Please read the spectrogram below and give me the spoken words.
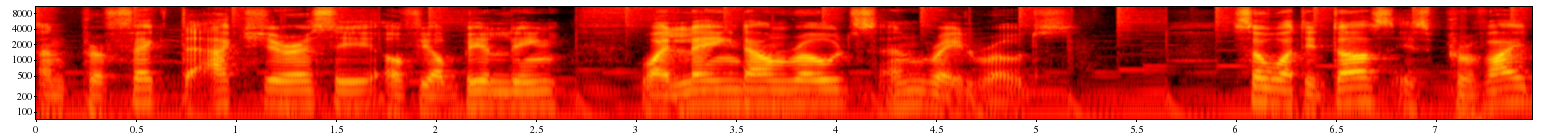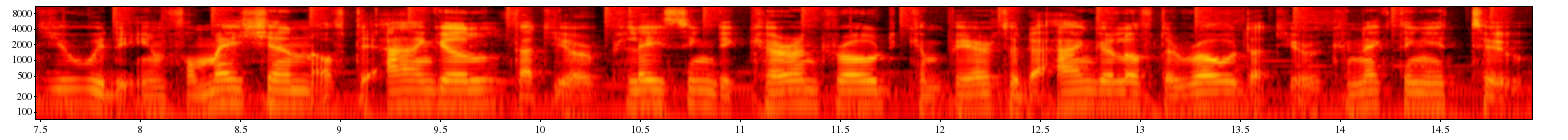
and perfect the accuracy of your building while laying down roads and railroads. So what it does is provide you with the information of the angle that you're placing the current road compared to the angle of the road that you're connecting it to.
